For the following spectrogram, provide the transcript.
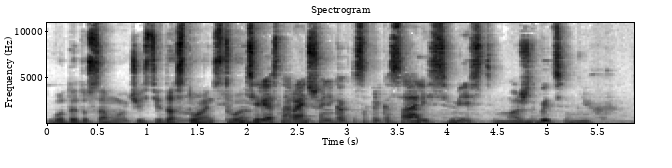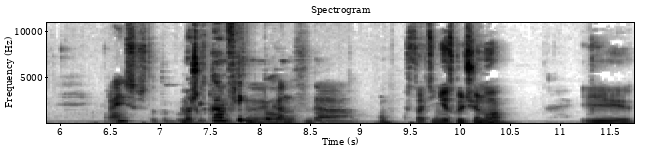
вот эту самую честь и достоинство. Интересно, раньше они как-то соприкасались вместе? Может быть, у них раньше что-то было? Может, конфликт был? конф- Да. Кстати, не исключено. И...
